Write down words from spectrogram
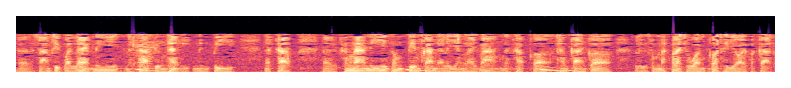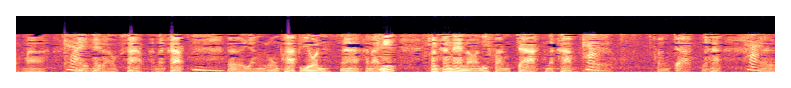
เอ่อ30 วันแรกนี้นะครับค่ะจนกระทั่งอีกหนึ่งปีนะครับเอ่อข้างหน้านี้ต้องเตรียมการอะไรอย่างไรบ้างนะครับ ก็อืมทางการก็หรือสำนักพระราชวังก็ทยอยประกาศออกมาค่ะให้ให้เราทราบนะครับอืมเอ่ออย่างโรงภาพยนตร์นะฮะขณะนี้ค่อนข้างแน่นอนที่ฟังจากนะครับค่ะเอ่อฟังจากนะฮะค่ะเอ่อ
